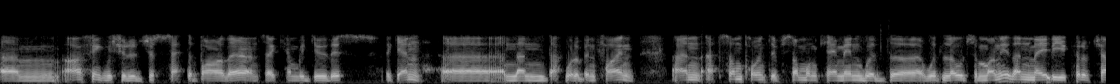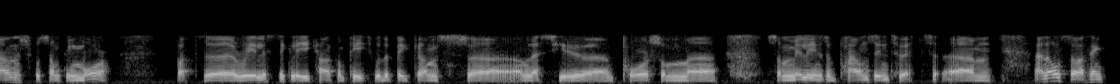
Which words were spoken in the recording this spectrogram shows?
um, I think we should have just set the bar there and say, can we do this again? Uh, and then that would have been fine. And at some point, if someone came in with uh, with loads of money, then maybe you could have challenged for something more. But uh, realistically, you can't compete with the big guns unless you pour some some millions of pounds into it. Um, and also, I think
